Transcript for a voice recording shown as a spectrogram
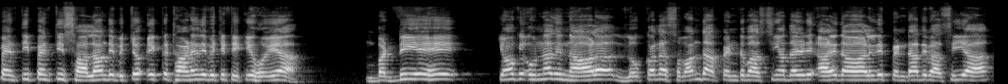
35 35 ਸਾਲਾਂ ਦੇ ਵਿੱਚੋਂ ਇੱਕ ਥਾਣੇ ਦੇ ਵਿੱਚ ਟਿਕੇ ਹੋਏ ਆ। ਵੱਡੀ ਇਹ, ਕਿਉਂਕਿ ਉਹਨਾਂ ਦੇ ਨਾਲ ਲੋਕਾਂ ਦਾ ਸਬੰਧ ਆ, ਪਿੰਡ ਵਾਸੀਆਂ ਦਾ ਜਿਹੜੇ ਆਲੇ ਦੁਆਲੇ ਦੇ ਪਿੰਡਾਂ ਦੇ ਵਾਸੀ ਆ,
